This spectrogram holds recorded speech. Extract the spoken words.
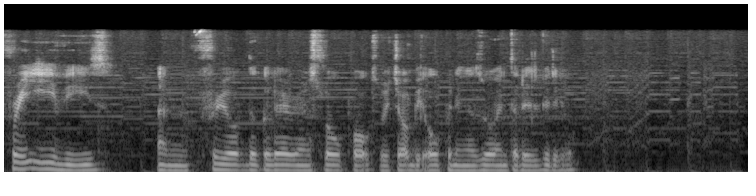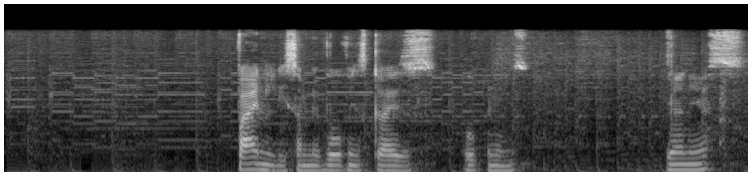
three Eevees and three of the Galarian Slowpokes, which I'll be opening as well into this video. Finally, some Evolving Skies openings. Xerneas,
